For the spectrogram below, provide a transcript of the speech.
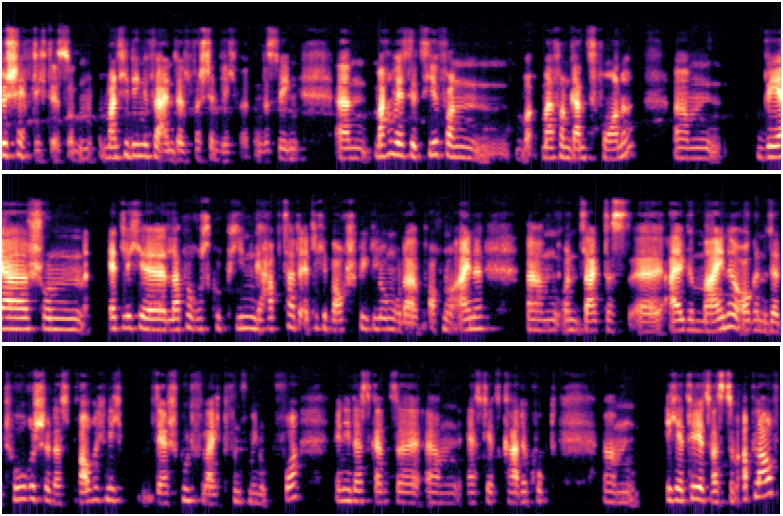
beschäftigt ist und manche Dinge für einen selbstverständlich wirken. Deswegen ähm, machen wir es jetzt hier von, mal von ganz vorne. Ähm, wer schon etliche Laparoskopien gehabt hat, etliche Bauchspiegelungen oder auch nur eine ähm, und sagt, das äh, allgemeine, organisatorische, das brauche ich nicht, der spult vielleicht fünf Minuten vor, wenn ihr das Ganze ähm, erst jetzt gerade guckt. Ähm, ich erzähle jetzt was zum Ablauf,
